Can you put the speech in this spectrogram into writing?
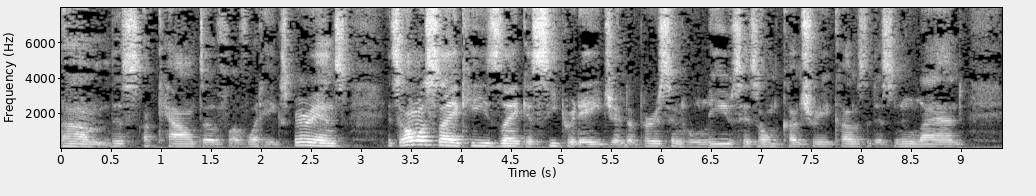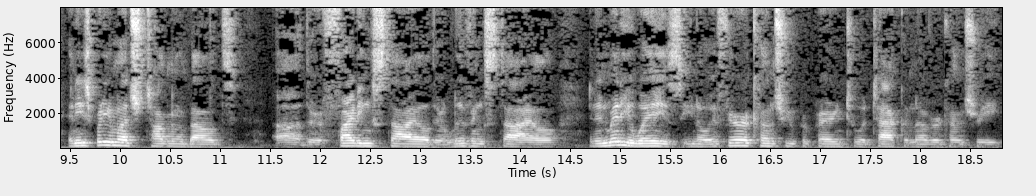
um, this account of, of what he experienced, it's almost like he's like a secret agent, a person who leaves his home country, comes to this new land, and he's pretty much talking about uh, their fighting style, their living style, and in many ways, you know, if you're a country preparing to attack another country,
